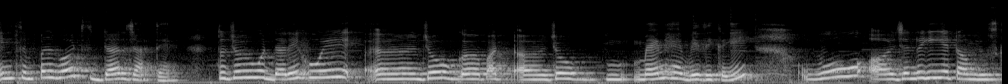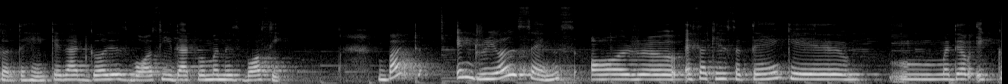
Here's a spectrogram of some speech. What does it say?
इन सिंपल वर्ड्स डर जाते हैं। तो जो वो डरे हुए जो जो मैन है बेसिकली वो जनरली ये टर्म यूज़ करते हैं कि that girl is bossy that woman is bossy but in real sense और ऐसा कह सकते हैं कि मतलब एक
